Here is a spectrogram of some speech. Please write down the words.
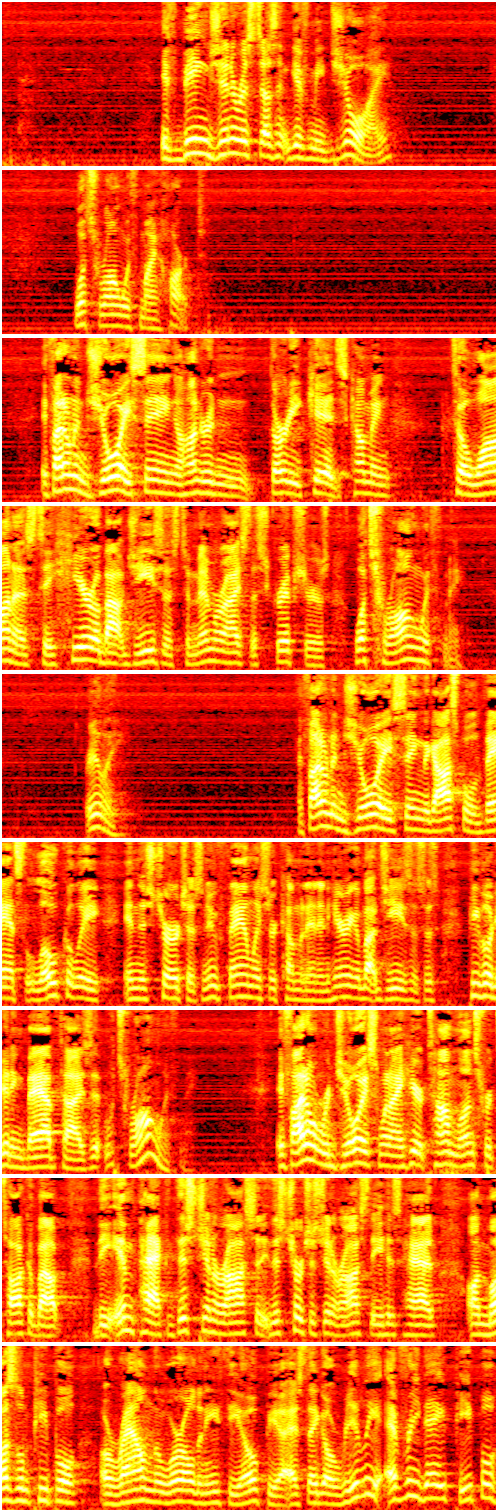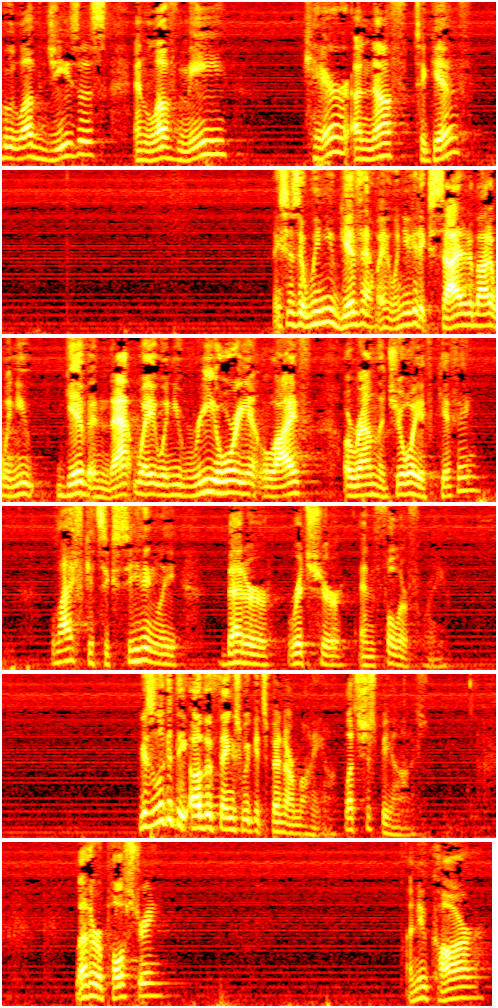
If being generous doesn't give me joy, what's wrong with my heart? If I don't enjoy seeing 130 kids coming to Awanas to hear about Jesus, to memorize the scriptures, what's wrong with me? Really? If I don't enjoy seeing the gospel advance locally in this church as new families are coming in and hearing about Jesus, as people are getting baptized, what's wrong with me? If I don't rejoice when I hear Tom Lunsford talk about the impact this generosity, this church's generosity has had on Muslim people around the world in Ethiopia as they go, really, everyday people who love Jesus and love me care enough to give? He says that when you give that way, when you get excited about it, when you give in that way, when you reorient life around the joy of giving, life gets exceedingly better, richer, and fuller for you. Because look at the other things we could spend our money on. Let's just be honest. Leather upholstery, a new car,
